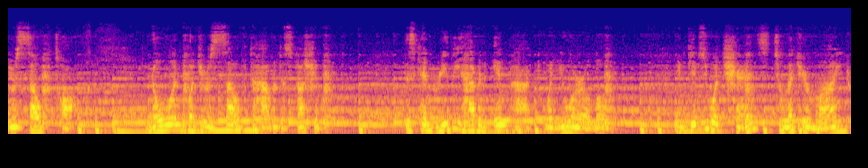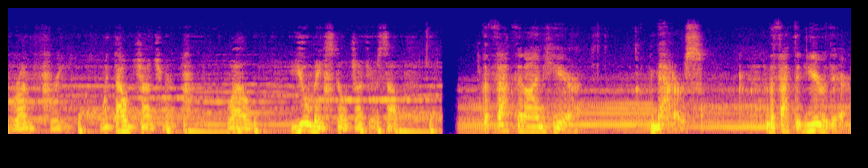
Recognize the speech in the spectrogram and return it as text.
Your self-talk. No one but yourself to have a discussion with. This can really have an impact when you are alone. It gives you a chance to let your mind run free, without judgment. Well, you may still judge yourself. The fact that I'm here matters. The fact that you're there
